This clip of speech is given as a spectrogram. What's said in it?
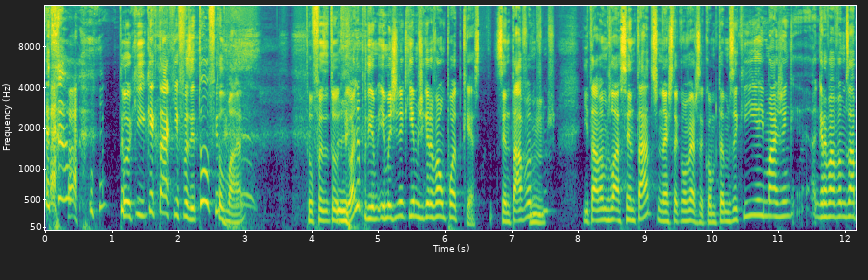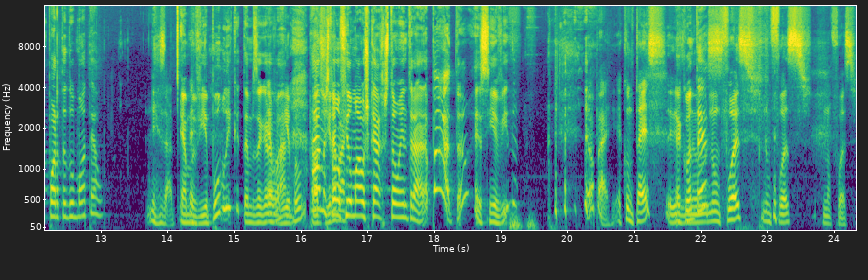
estou aqui, o que é que está aqui a fazer? Estou a filmar. Estou a fazer, estou aqui. Olha, podia, imagina que íamos gravar um podcast. Sentávamos-nos e estávamos lá sentados nesta conversa, como estamos aqui, e a imagem gravávamos à porta do motel. Exato. É uma via pública, estamos a gravar. via pública, ah, mas estão a gravar. filmar os carros, estão a entrar. Ah, pá, então é assim a vida. Opa, acontece. Acontece. Não, não fosses, não fosses, não fosses.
